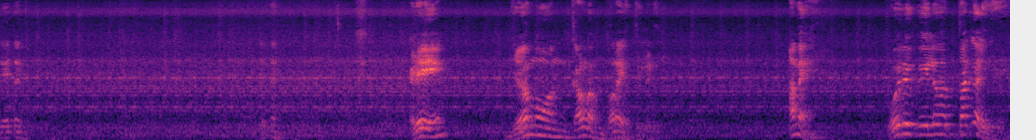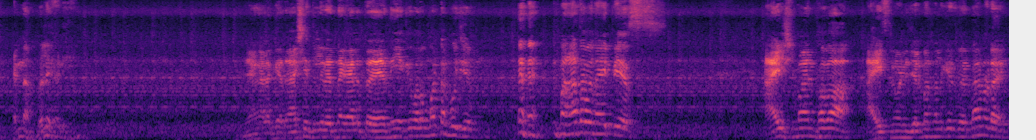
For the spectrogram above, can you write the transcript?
ചേട്ടൻ ചേട്ടൻ എടേ ജോമോൻ കള്ളം പറയത്തില്ലടി. അമ്മേ ഒരു കിലോ തക്കാളി എന്നാ വിലയടി? ഞങ്ങളൊക്കെ രാഷ്ട്രീയത്തിൽ വരുന്ന കാലത്ത് നീയൊക്കെ വെറും മട്ടം പൂജ്യം. Madhavan I P S. Ayushman Bhava. ആയുസിന് വേണ്ടി ജന്മം നൽകിയത് എന്നാണോടെ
